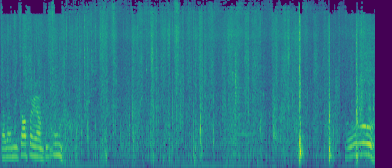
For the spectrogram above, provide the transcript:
Tällainen kapeampi usko. Oh.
